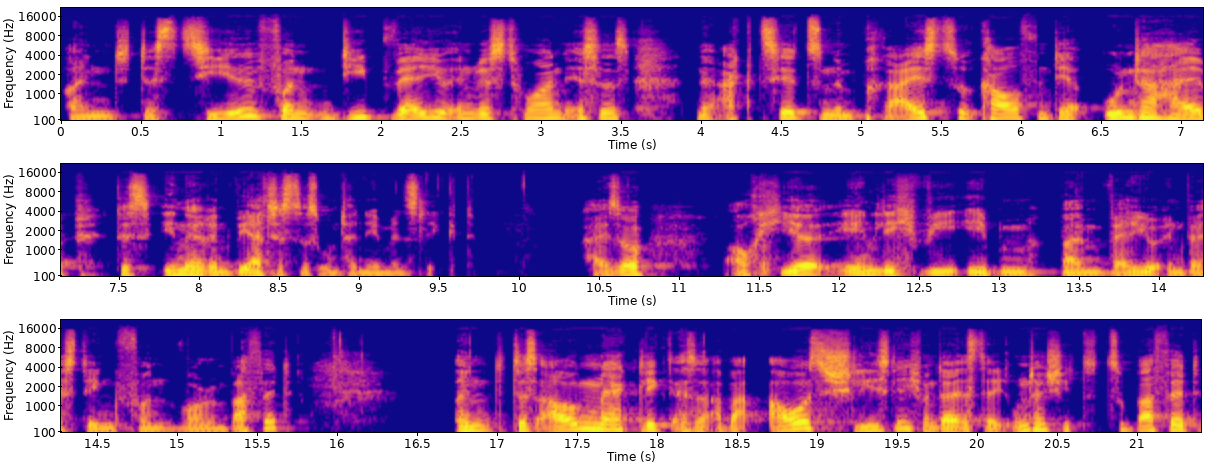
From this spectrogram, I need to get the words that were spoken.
Und das Ziel von Deep Value Investoren ist es, eine Aktie zu einem Preis zu kaufen, der unterhalb des inneren Wertes des Unternehmens liegt. Also auch hier ähnlich wie eben beim Value Investing von Warren Buffett. Und das Augenmerk liegt also aber ausschließlich, und da ist der Unterschied zu Buffett,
